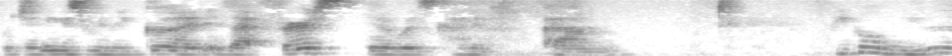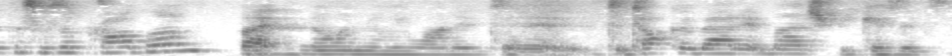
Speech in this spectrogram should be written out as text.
which I think is really good, is at first there was kind of um, people knew that this was a problem, but Mhm. no one really wanted to, to talk about it much because it's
